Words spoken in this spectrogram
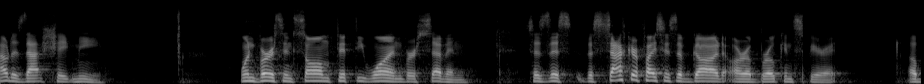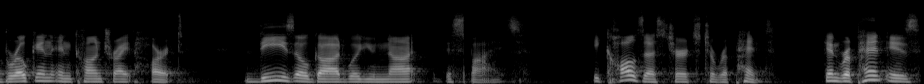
how does that shape me? One verse in Psalm 51, verse 7 says this the sacrifices of God are a broken spirit, a broken and contrite heart. These, O God, will you not despise. He calls us, church, to repent. Again, repent is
